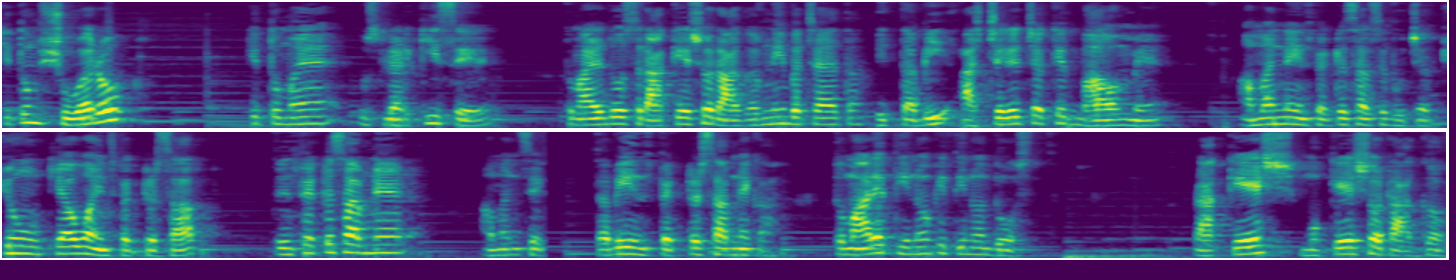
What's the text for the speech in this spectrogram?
कि तुम शुअर हो? कि तुम्हें उस लड़की से तुम्हारे दोस्त राकेश और राघव नहीं बचाया था? तभी आश्चर्यचकित भाव में अमन ने इंस्पेक्टर साहब से पूछा, क्यों? क्या हुआ इंस्पेक्टर साहब? तो इंस्पेक्टर साहब ने अमन से तभी इंस्पेक्टर साहब ने कहा, तुम्हारे तीनों के तीनों दोस्त, राकेश, मुकेश और राघव,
